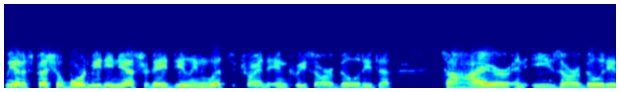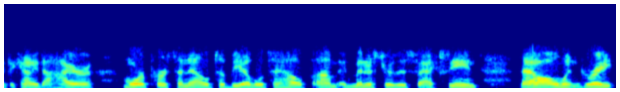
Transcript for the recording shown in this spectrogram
we had a special board meeting yesterday dealing with trying to increase our ability to to hire and ease our ability at the county to hire more personnel to be able to help um, administer this vaccine. That all went great.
